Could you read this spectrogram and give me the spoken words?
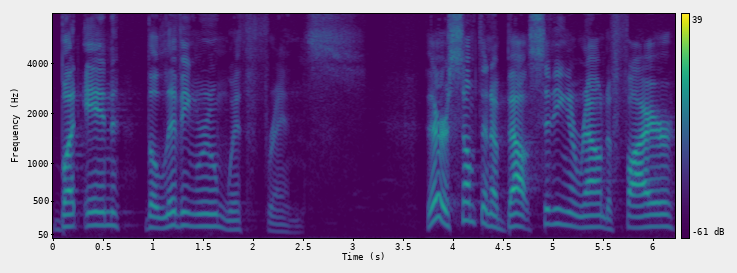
but in the living room with friends. There is something about sitting around a fire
